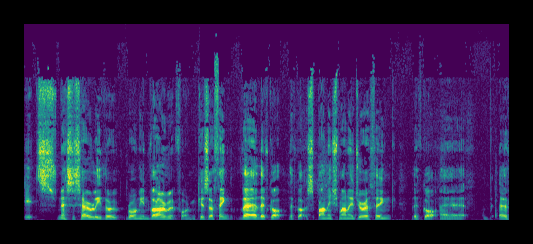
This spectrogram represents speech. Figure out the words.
it's necessarily the wrong environment for him because I think there they've got they've got a Spanish manager. I think they've got uh, a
